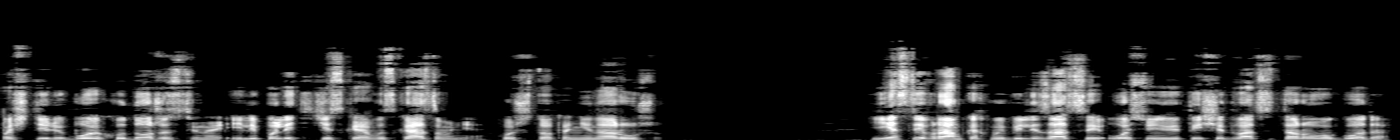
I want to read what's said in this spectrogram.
почти любое художественное или политическое высказывание, хоть что-то не нарушив. Если в рамках мобилизации осенью 2022 года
